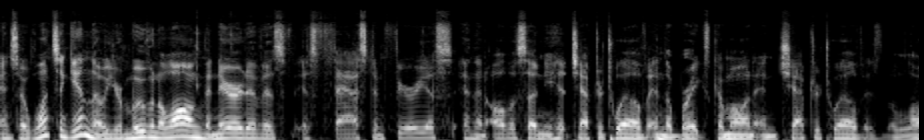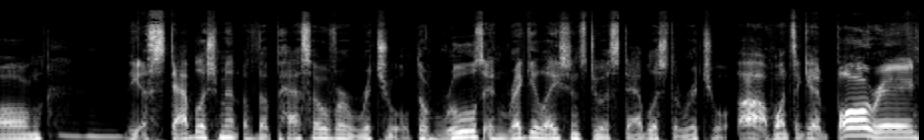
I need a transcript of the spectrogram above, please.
And so once again though, you're moving along, the narrative is is fast and furious, and then all of a sudden you hit chapter 12 and the brakes come on and chapter 12 is the long mm-hmm. the establishment of the Passover ritual, the rules and regulations to establish the ritual. Ah, once again, boring.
